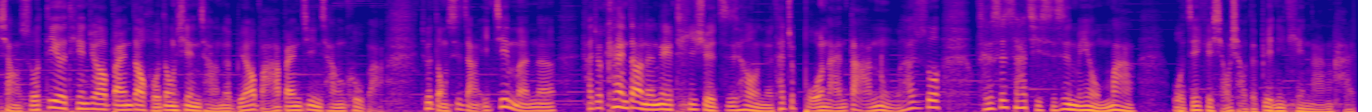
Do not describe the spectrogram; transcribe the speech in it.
想说第二天就要搬到活动现场的，不要把它搬进仓库吧。就董事长一进门呢，他就看到了那个 T 恤之后呢，他就勃然大怒，他就说：“可是他其实是没有骂我这个小小的便利贴男孩。”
